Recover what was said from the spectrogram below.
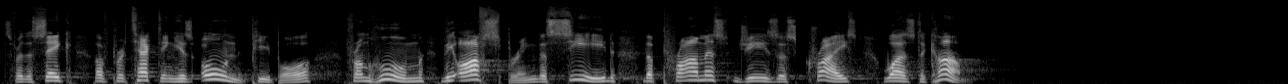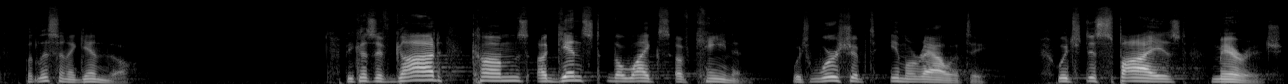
It's for the sake of protecting his own people, from whom the offspring, the seed, the promised Jesus Christ was to come. But listen again, though. Because if God comes against the likes of Canaan, which worshiped immorality, which despised marriage,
